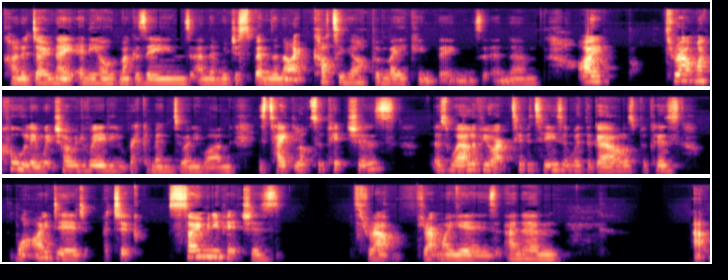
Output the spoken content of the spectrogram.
kind of donate any old magazines, and then we'd just spend the night cutting up and making things. And um, I, throughout my calling, which I would really recommend to anyone, is take lots of pictures as well of your activities and with the girls because what I did, I took so many pictures throughout throughout my years and um, at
